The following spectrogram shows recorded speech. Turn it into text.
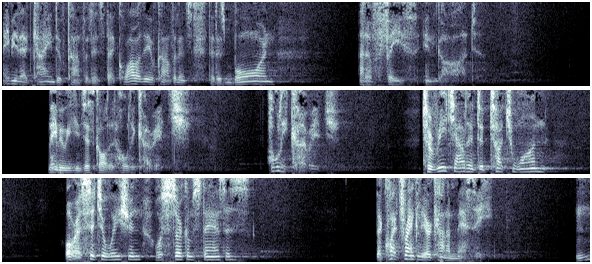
Maybe that kind of confidence, that quality of confidence that is born out of faith in God. Maybe we can just call it holy courage. Holy courage. To reach out and to touch one or a situation or circumstances that, quite frankly, are kind of messy. Hmm?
